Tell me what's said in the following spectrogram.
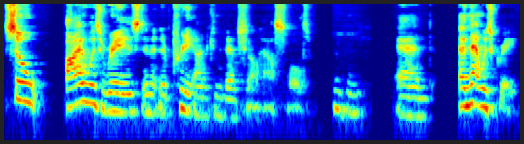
So I was raised in a, in a pretty unconventional household. Mm-hmm. And and that was great.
